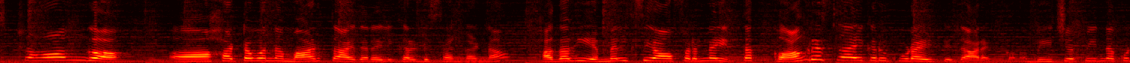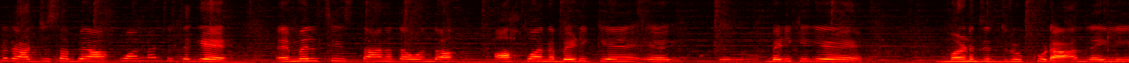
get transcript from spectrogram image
ಸ್ಟ್ರಾಂಗ್ ಹಠವನ್ನು ಮಾಡ್ತಾ ಇದ್ದಾರೆ ಇಲ್ಲಿ ಕರಡಿ ಸಂಗಣ್ಣ. ಹಾಗಾಗಿ ಎಂ ಎಲ್ ಸಿ ಆಫರ್ ಅನ್ನ ಇತ್ತ ಕಾಂಗ್ರೆಸ್ ನಾಯಕರು ಕೂಡ ಇಟ್ಟಿದ್ದಾರೆ. ಬಿಜೆಪಿಯಿಂದ ಕೂಡ ರಾಜ್ಯಸಭೆ ಆಹ್ವಾನ ಜೊತೆಗೆ ಎಂ ಎಲ್ ಸಿ ಸ್ಥಾನದ ಒಂದು ಆಹ್ವಾನ ಬೇಡಿಕೆ ಬೇಡಿಕೆಗೆ ಮಣಿದಿದ್ರು ಕೂಡ. ಅಂದ್ರೆ ಇಲ್ಲಿ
